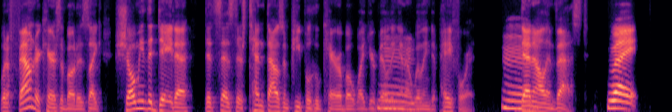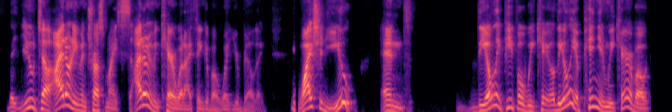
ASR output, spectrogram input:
What a founder cares about is like, show me the data that says there's 10,000 people who care about what you're building mm. and are hmm. willing to pay for it. Mm. Then I'll invest. Right. But you tell, I don't even trust my, I don't even care what I think about what you're building. Why should you? And the only people we care, the only opinion we care about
